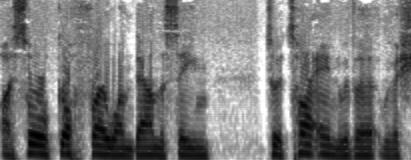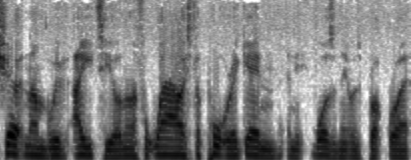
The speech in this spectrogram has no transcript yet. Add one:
I saw Goff throw one down the seam to a tight end with a with a shirt number with eighty on, and I thought, wow, it's LaPorta again, and it wasn't. It was Brock Wright.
